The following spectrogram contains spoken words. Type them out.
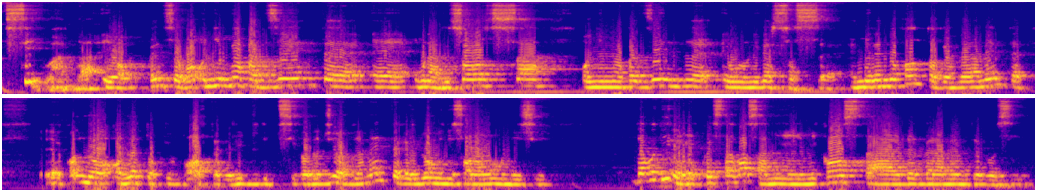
Sì, guarda, io penso che ogni mio paziente è una risorsa, ogni mio paziente è un universo a sé e mi rendo conto che veramente eh, quando ho letto più volte nei libri di psicologia ovviamente che gli uomini sono unici, devo dire che questa cosa mi, mi costa ed è veramente così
